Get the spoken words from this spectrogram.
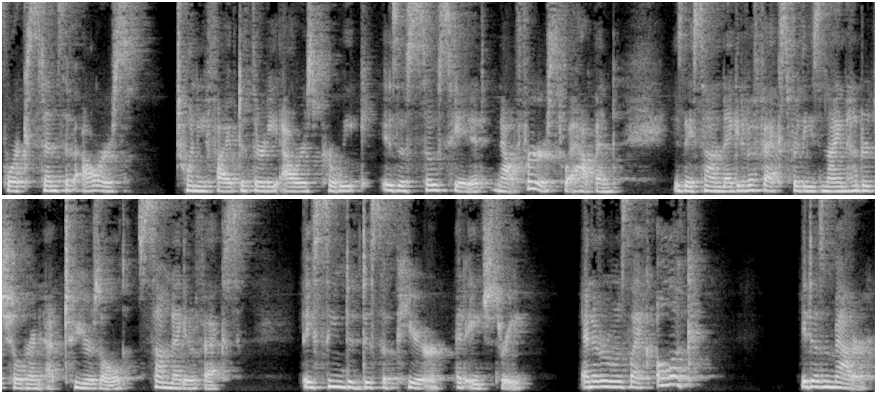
for extensive hours, 25 to 30 hours per week is associated. Now, at first, what happened is they saw negative effects for these 900 children at two years old, some negative effects. They seemed to disappear at age three. And everyone was like, oh, look, it doesn't matter,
